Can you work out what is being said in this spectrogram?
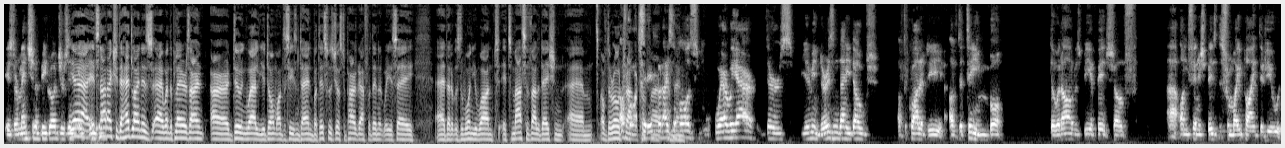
is there mention of begrudgers? In, yeah, in, in it's not actually. The headline is uh, when the players aren't are doing well, you don't want the season to end. But this was just a paragraph within it where you say uh, that it was the one you want. It's massive validation um, of the road of travel. Course so it is, but I suppose then, where we are, there's you know I mean there isn't any doubt of the quality of the team, but there would always be a bit of uh, unfinished business from my point of view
